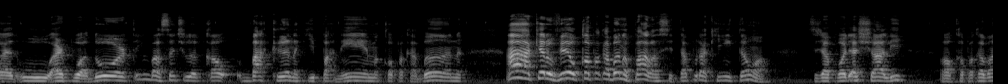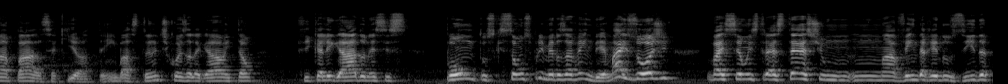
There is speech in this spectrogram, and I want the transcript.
é, o Arpoador, tem bastante local bacana aqui, Ipanema, Copacabana. Ah, quero ver o Copacabana Palace, tá por aqui então, ó. Você já pode achar ali Ó, Copacabana Palace aqui, ó, tem bastante coisa legal, então fica ligado nesses pontos que são os primeiros a vender. Mas hoje vai ser um stress test, um, uma venda reduzida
